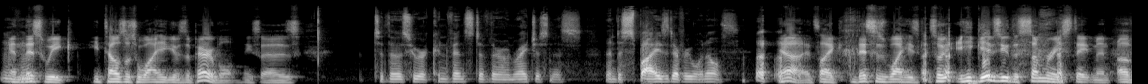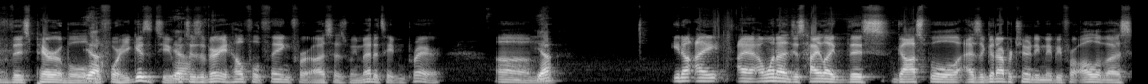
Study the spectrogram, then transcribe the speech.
And this week he tells us why he gives the parable. He says, To those who are convinced of their own righteousness and despised everyone else. yeah, it's like this is why he's so he gives you the summary statement of this parable Yeah. before he gives it to you, which is a very helpful thing for us as we meditate in prayer. Um, yeah. You know, I, I, I want to just highlight this gospel as a good opportunity, maybe for all of us.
